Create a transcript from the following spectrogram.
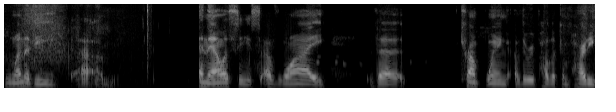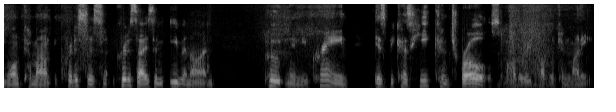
one of the um, analyses of why the Trump wing of the Republican Party won't come out and criticize, criticize him even on Putin and Ukraine is because he controls all the Republican money.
